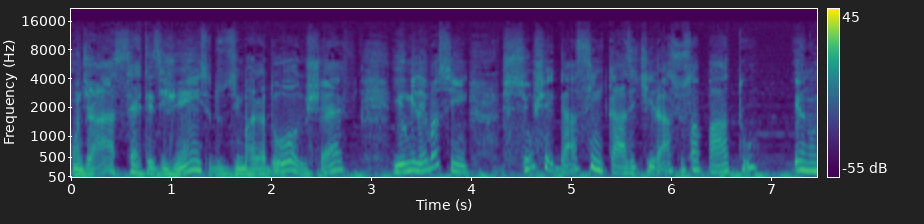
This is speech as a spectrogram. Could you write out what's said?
onde há certa exigência do desembargador, do chefe. E eu me lembro assim, se eu chegasse em casa e tirasse o sapato, eu não,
